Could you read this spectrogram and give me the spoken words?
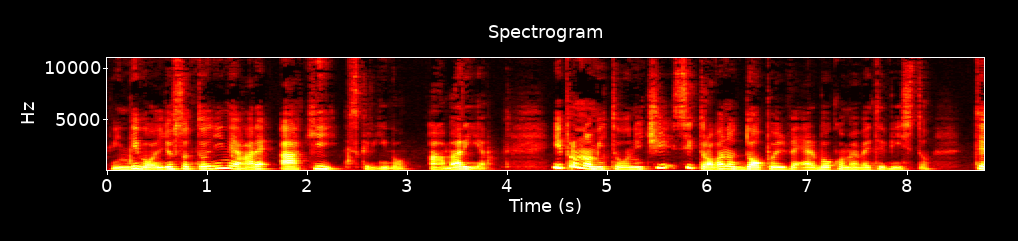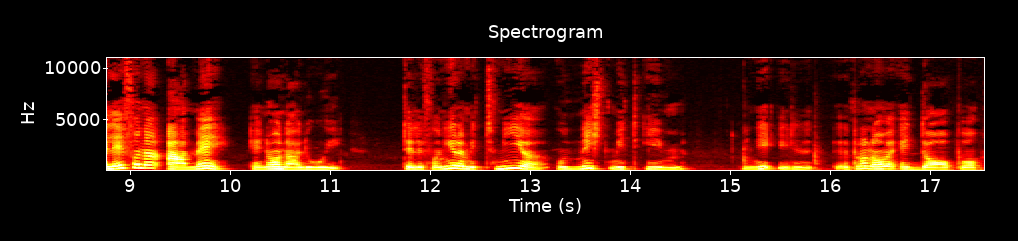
Quindi voglio sottolineare a chi scrivo, a Maria. I pronomi tonici si trovano dopo il verbo, come avete visto. Telefona a me e non a lui. Telefonire mit mir und nicht mit ihm. Quindi il, il pronome è dopo.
